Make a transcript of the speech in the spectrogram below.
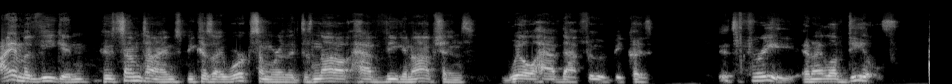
I am a vegan who sometimes, because I work somewhere that does not have vegan options, will have that food because it's free and I love deals.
